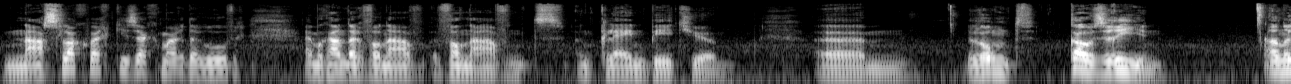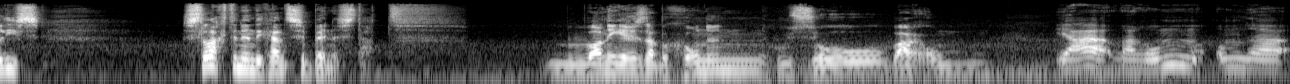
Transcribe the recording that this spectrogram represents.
naslagwerkje, zeg maar, daarover. En we gaan daar vanav vanavond een klein beetje um, rond causerieën. Annelies, slachten in de Gentse binnenstad. Wanneer is dat begonnen? Hoezo? Waarom? Ja, waarom? Omdat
